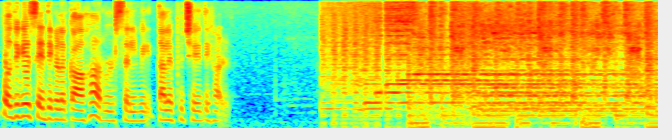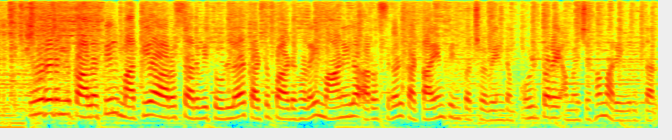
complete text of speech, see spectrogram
பொதிகை செய்திகளுக்காக அருள் செல்வி. தலைப்புச் செய்திகள். ஊரடங்கு காலத்தில் மத்திய அரசு அறிவித்துள்ள கட்டுப்பாடுகளை மாநில அரசுகள் கட்டாயம் பின்பற்ற வேண்டும். உள்துறை அமைச்சகம் அறிவுறுத்தல்.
